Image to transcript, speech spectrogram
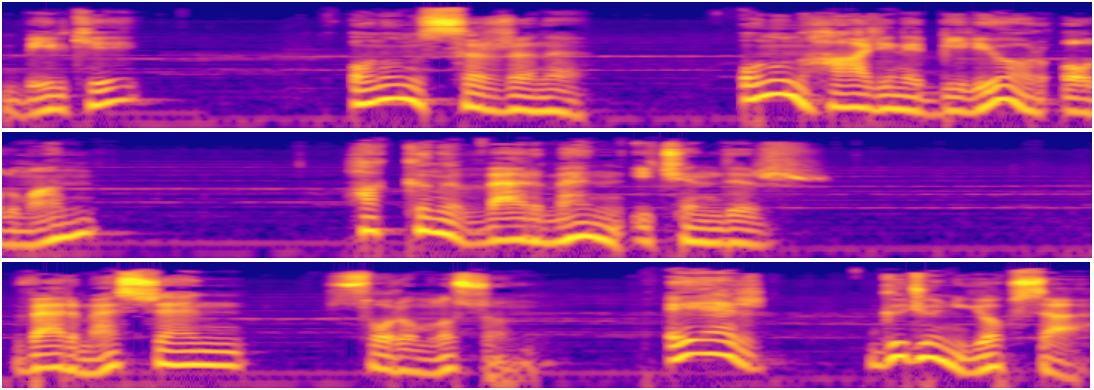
bil ki, onun sırrını, onun halini biliyor olman, hakkını vermen içindir. Vermezsen sorumlusun. Eğer gücün yoksa,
